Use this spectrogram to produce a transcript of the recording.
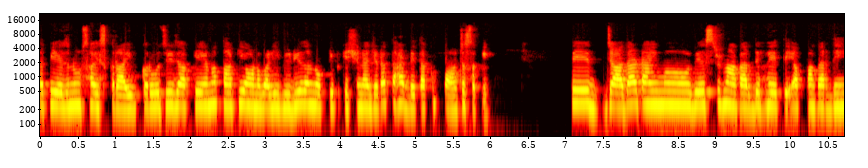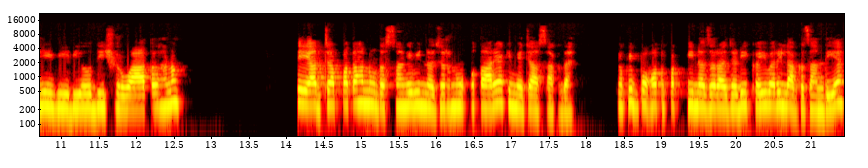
ਤਾਂ ਪੇਜ ਨੂੰ ਸਬਸਕ੍ਰਾਈਬ ਕਰੋ ਜੀ ਜਾ ਕੇ, ਹਨਾ, ਤਾਂ ਕਿ ਆਉਣ ਵਾਲੀ ਵੀਡੀਓ ਦਾ ਨੋਟੀਫਿਕੇਸ਼ਨ ਹੈ ਜਿਹੜਾ ਤੁਹਾਡੇ ਤੱਕ ਪਹੁੰਚ ਸਕੇ। ਤੇ ਜ਼ਿਆਦਾ ਟਾਈਮ ਵੇਸਟ ਨਾ ਕਰਦੇ ਹੋਏ ਤੇ ਆਪਾਂ ਕਰਦੇ ਹਾਂ ਜੀ ਵੀਡੀਓ ਦੀ ਸ਼ੁਰੂਆਤ, ਹਨਾ। ਤੇ ਅੱਜ ਆਪਾਂ ਤੁਹਾਨੂੰ ਦੱਸਾਂਗੇ ਵੀ ਨਜ਼ਰ ਨੂੰ ਉਤਾਰਿਆ ਕਿਵੇਂ ਜਾ ਸਕਦਾ ਹੈ, ਕਿਉਂਕਿ ਬਹੁਤ ਪੱਕੀ ਨਜ਼ਰ ਆ ਜਿਹੜੀ ਕਈ ਵਾਰੀ ਲੱਗ ਜਾਂਦੀ ਹੈ।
